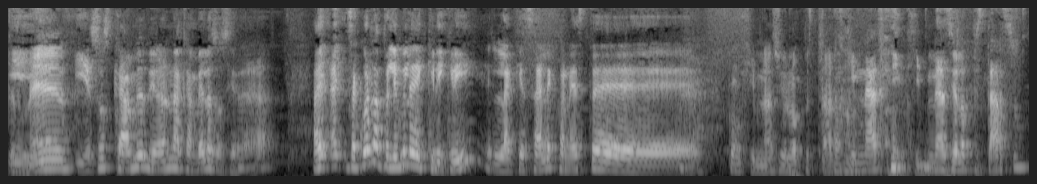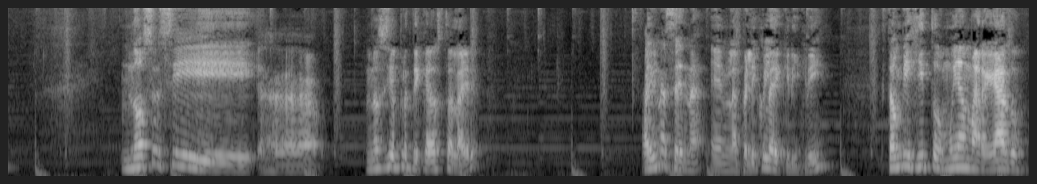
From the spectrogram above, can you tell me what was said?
internet. y esos cambios vinieron a cambiar la sociedad. ¿Se acuerdan la película de Cricri? La que sale con este... Con Gimnasio López Tarso. Con gimnasio, gimnasio López Tarso. No sé si... ah, no sé si he platicado esto al aire. Hay una escena en la película de Cricri. Está un viejito muy amargado.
